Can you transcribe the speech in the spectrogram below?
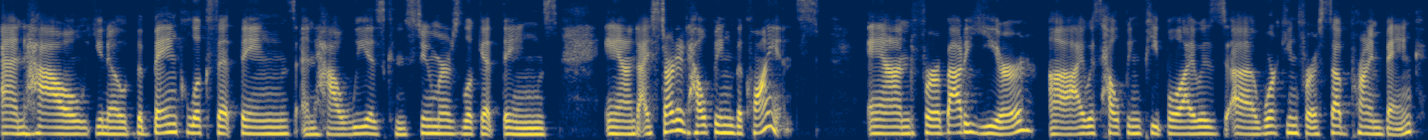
and how, you know, the bank looks at things and how we as consumers look at things. And I started helping the clients. And for about a year, uh, I was helping people. I was uh, working for a subprime bank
